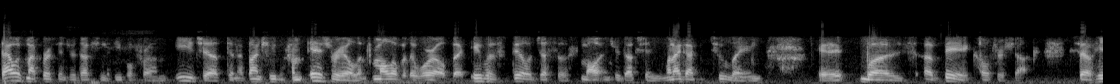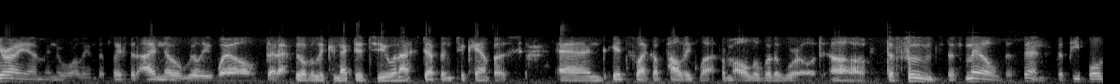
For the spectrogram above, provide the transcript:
that was my first introduction to people from Egypt and a bunch of people from Israel and from all over the world. But it was still just a small introduction. When I got to Tulane, it was a big culture shock. So here I am in New Orleans, a place that I know really well, that I feel really connected to, and I step into campus, and it's like a polyglot from all over the world. Uh, the foods, the smells, the scents, the people,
